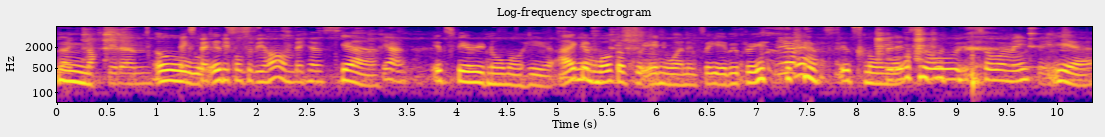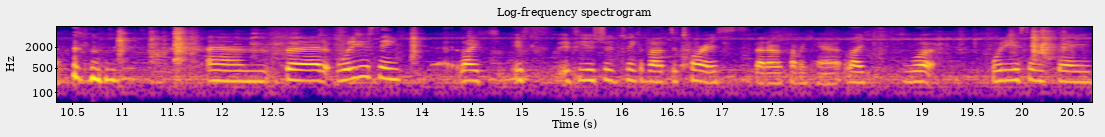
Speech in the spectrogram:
like knock it and Oh, expect people to be home because Yeah. yeah It's very normal here. I can Yeah. walk up to anyone and say anything. Yeah. it's, it's normal. but it's so it's so amazing yeah. Um, but what do you think? Like, if if you should think about the tourists that are coming here, like, what what do you think they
